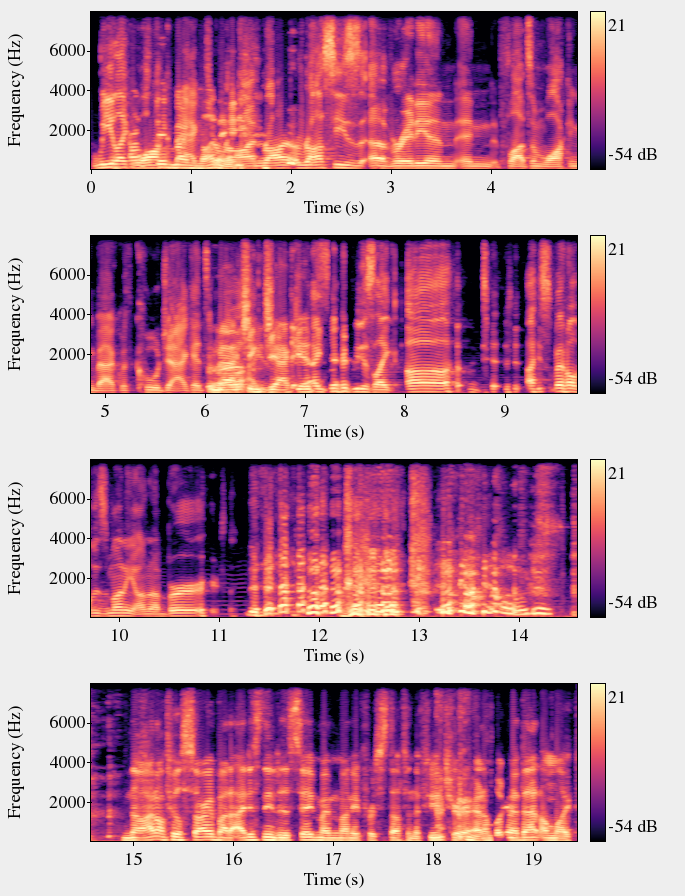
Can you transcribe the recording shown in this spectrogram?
We like Trying walk save back to Ron. Ro- Rossi's uh, Viridian and Flotsam walking back with cool jackets. and Matching I- jackets. I guarantee just like, uh, I spent all this money on a bird. oh, no. No, I don't feel sorry about it. I just needed to save my money for stuff in the future. And I'm looking at that, I'm like,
